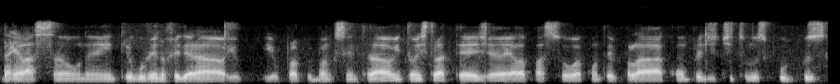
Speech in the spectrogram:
da relação né, entre o governo federal e o e o próprio Banco Central. Então a estratégia ela passou a contemplar a compra de títulos públicos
